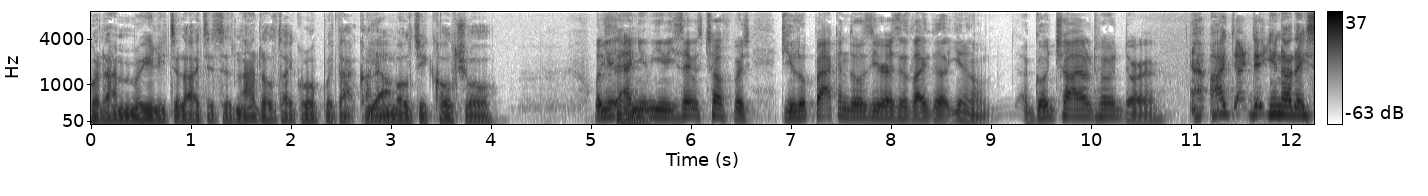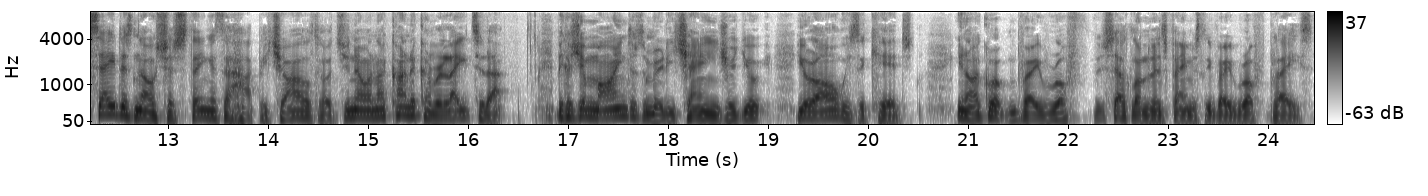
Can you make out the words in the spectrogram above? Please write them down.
But I'm really delighted as an adult I grew up with that kind Yeah. of multicultural. well, you, and you, you say it was tough, but do you look back on those years as like a, you know a good childhood or? I, I- you know, they say there's no such thing as a happy childhood, you know, and I kind of can relate to that because your mind doesn't really change. You're, you're, you're always a kid. You know, I grew up in very rough, South London is famously a very rough place.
